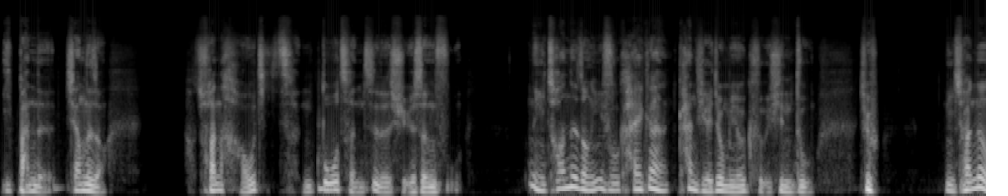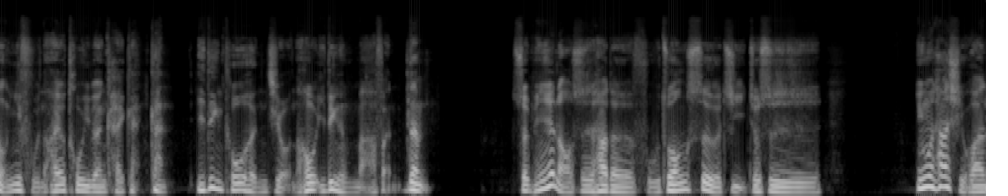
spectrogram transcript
一般的，像那种穿好几层、多层次的学生服，你穿那种衣服开干，看起来就没有可信度，就。你穿那种衣服，然后又脱一半开干干，一定拖很久，然后一定很麻烦。但水平线老师他的服装设计，就是因为他喜欢，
